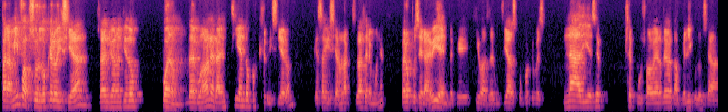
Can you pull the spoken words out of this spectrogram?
para mí fue absurdo que lo hicieran. O sea, yo no entiendo, bueno, de alguna manera entiendo por qué lo hicieron, que se hicieron la, la ceremonia, pero pues era evidente que iba a ser un fiasco porque pues nadie se, se puso a ver de verdad películas. O sea,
